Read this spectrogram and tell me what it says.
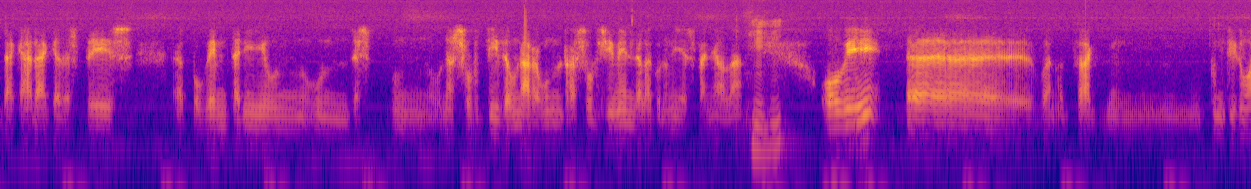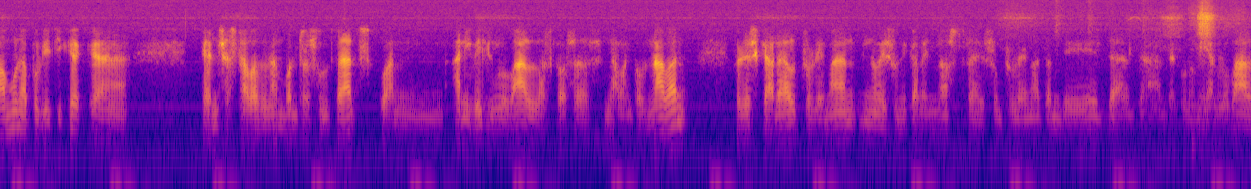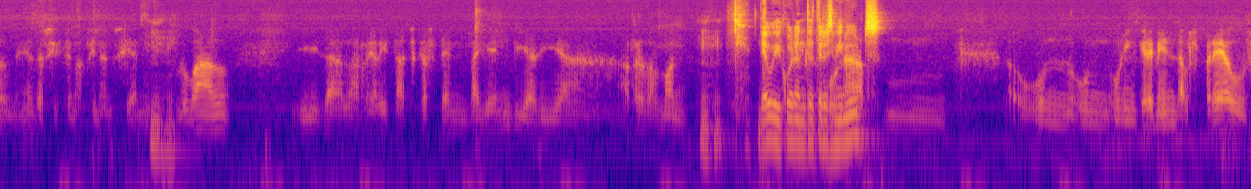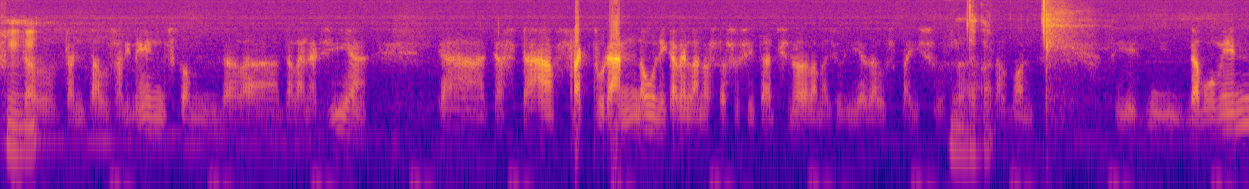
de cara que després eh, puguem tenir un, un, un, una sortida, una, un ressorgiment de l'economia espanyola, Uh -huh. O bé eh, bueno, continuar amb una política que, que ens estava donant bons resultats quan a nivell global les coses anaven com anaven, però és que ara el problema no és únicament nostre, és un problema també de- de- d'economia de, global, eh, de sistema financer a nivell global i de les realitats que estem veient dia a dia arreu del món. Uh -huh. 10 i 43 minuts. mm, Un, un, un increment dels preus, Mhm. del, tant dels aliments com de l'energia, que, que està fracturant no únicament la nostra societat, sinó de la majoria dels països de, del món. O sigui, de moment,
